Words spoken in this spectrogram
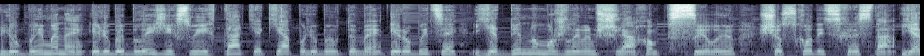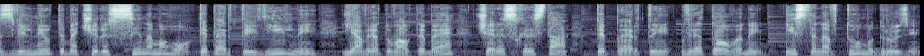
Люби мене і люби ближніх своїх так, як я полюбив тебе, і роби це єдино можливим шляхом, силою, що сходить з Христа. Я звільнив тебе через сина мого. Тепер ти вільний, я врятував тебе через Христа. Тепер ти врятований. Істина в тому, друзі,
